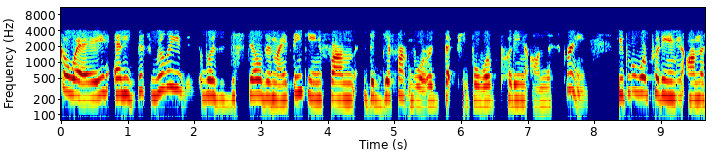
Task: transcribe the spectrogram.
takeaway, and this really was distilled in my thinking from the different words that people were putting on the screen. People were putting on the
